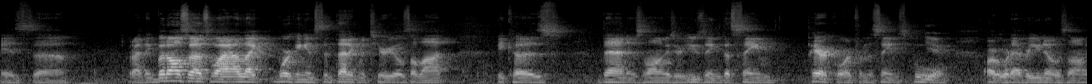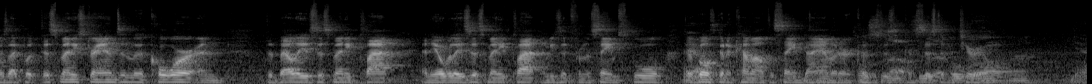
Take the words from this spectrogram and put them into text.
Is uh, what I think. But also that's why I like working in synthetic materials a lot because then as long as you're using the same paracord from the same spool Yeah. or whatever, you know, as long as I put this many strands in the core and the belly is this many plat and the overlay is this many plat, I'm using it from the same spool. They're Yeah. both going to come out the same diameter because it's a consistent material. overall, Yeah.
